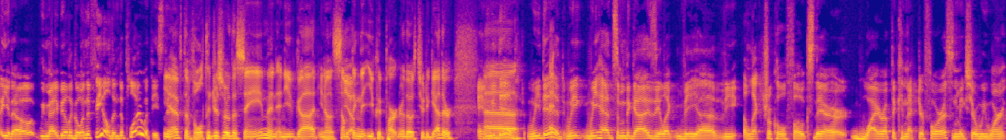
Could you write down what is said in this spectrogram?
you know, we might be able to go in the field and deploy with these things. Yeah, if the voltages are the same and, and you've got, you know, something yep. that you could partner those two together. And uh, we did. We did. we we had some of the guys, the elect the uh, the electrical folks there wire up the connector for us and make sure we weren't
